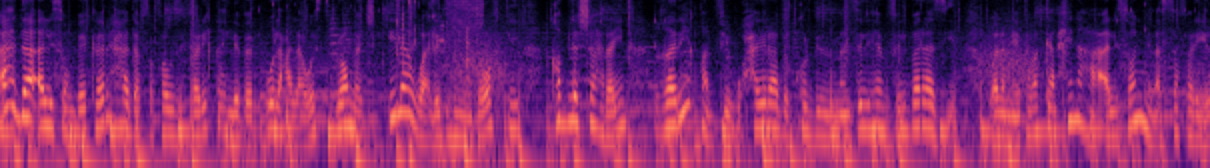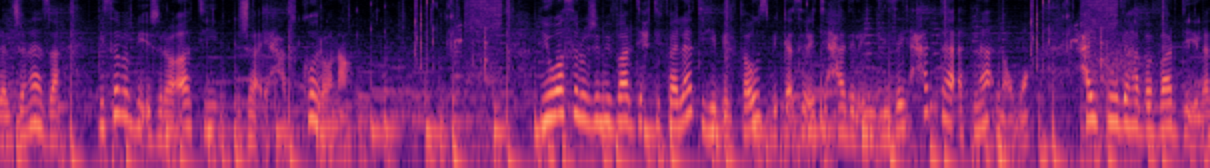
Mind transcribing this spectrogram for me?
أهدى أليسون بيكر هدف فوز فريقه ليفربول على ويست بروميتش إلى والده المتوفي قبل شهرين غريقا في بحيرة بالقرب من منزلهم في البرازيل ولم يتمكن حينها أليسون من السفر إلى الجنازة بسبب إجراءات جائحة كورونا. يواصل جيمي فاردي احتفالاته بالفوز بكأس الاتحاد الإنجليزي حتى أثناء نومه حيث ذهب فاردي إلى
